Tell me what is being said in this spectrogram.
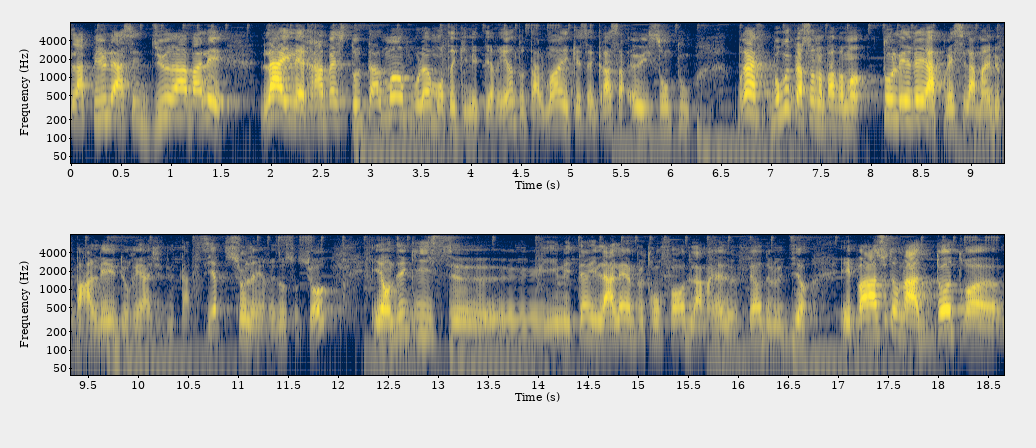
La pilule est assez dure à avaler. Là, il les rabaisse totalement pour leur montrer qu'ils n'étaient rien totalement et que c'est grâce à eux, ils sont tout. Bref, beaucoup de personnes n'ont pas vraiment toléré apprécié la manière de parler, de réagir de Tafsir sur les réseaux sociaux. Et on dit qu'il il était, il allait un peu trop fort de la manière de le faire, de le dire. Et par la suite, on a d'autres euh,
